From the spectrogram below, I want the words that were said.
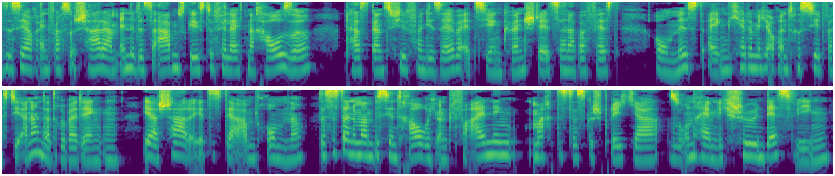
es ist ja auch einfach so schade. Am Ende des Abends gehst du vielleicht nach Hause und hast ganz viel von dir selber erzählen können, stellst dann aber fest, oh Mist, eigentlich hätte mich auch interessiert, was die anderen darüber denken. Ja, schade, jetzt ist der Abend rum, ne? Das ist dann immer ein bisschen traurig und vor allen Dingen macht es das Gespräch ja so unheimlich schön deswegen,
